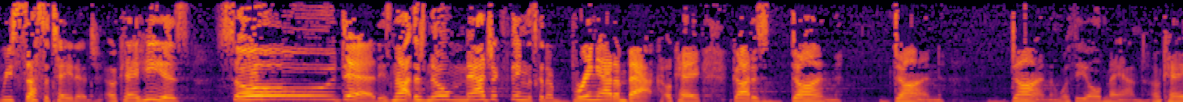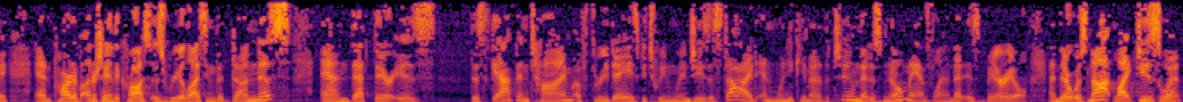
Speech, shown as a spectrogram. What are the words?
resuscitated. Okay? He is so dead. He's not, there's no magic thing that's going to bring Adam back, okay? God is done, done, done with the old man, okay? And part of understanding the cross is realizing the doneness and that there is this gap in time of three days between when Jesus died and when he came out of the tomb. That is no man's land. That is burial. And there was not like Jesus went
